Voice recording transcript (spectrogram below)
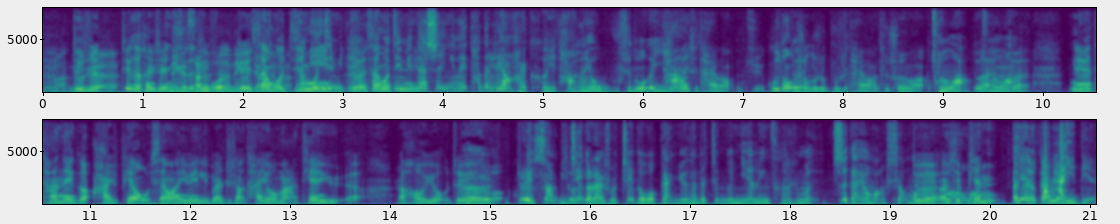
是吧？就是那个这个很神奇那个的，三国的那个就是对《叫什么三国机密三国机密》，对《三国机密，》，但是因为它的量还可以，它好像有五十多个亿，它还是台网剧，古董是不是不是台网，是纯网？纯网对纯网。对，因为它那个还是偏偶像啊，因为里边至少它有马天宇，然后有这个呃，对，相比这个来说，这个我感觉它的整个年龄层啊什么质感要往上，往对而且偏而且大一点。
